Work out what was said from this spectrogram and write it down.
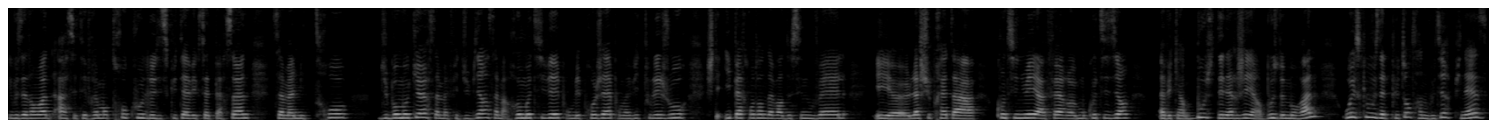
et vous êtes en mode ah c'était vraiment trop cool de discuter avec cette personne, ça m'a mis trop du baume au ça m'a fait du bien, ça m'a remotivé pour mes projets, pour ma vie de tous les jours. J'étais hyper contente d'avoir de ces nouvelles et euh, là je suis prête à continuer à faire euh, mon quotidien avec un boost d'énergie et un boost de morale. Ou est-ce que vous êtes plutôt en train de vous dire, Pinaise,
